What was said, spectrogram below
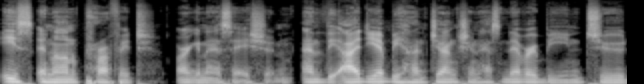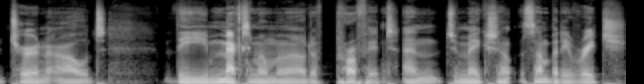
is a non-profit organization. And the idea behind Junction has never been to turn out the maximum amount of profit and to make somebody rich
